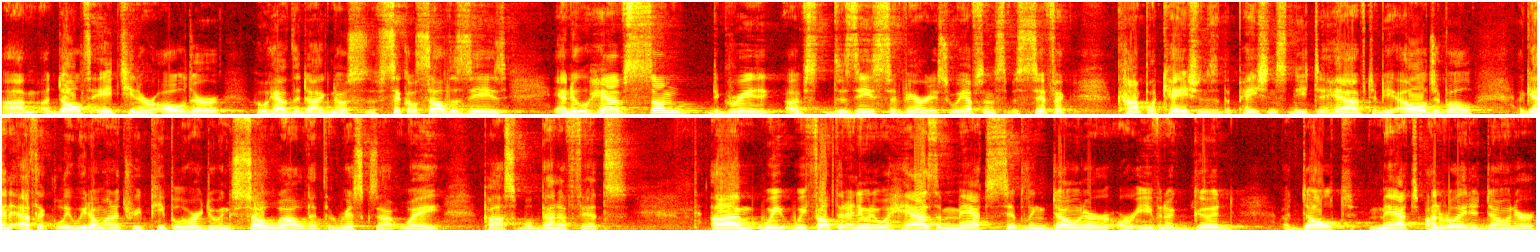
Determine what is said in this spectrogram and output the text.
um, adults 18 or older who have the diagnosis of sickle cell disease and who have some degree of disease severity. So we have some specific complications that the patients need to have to be eligible. Again, ethically, we don't want to treat people who are doing so well that the risks outweigh possible benefits. Um, we, we felt that anyone who has a matched sibling donor or even a good adult match unrelated donor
